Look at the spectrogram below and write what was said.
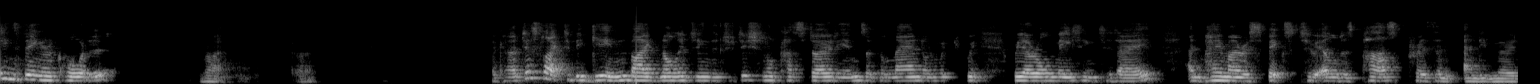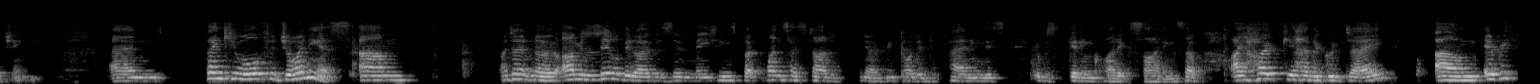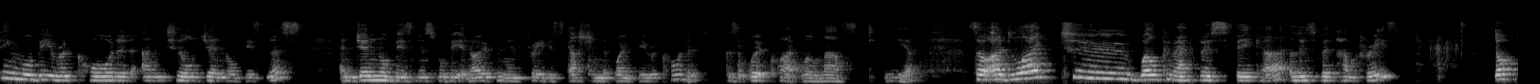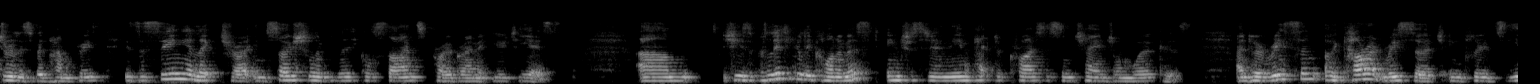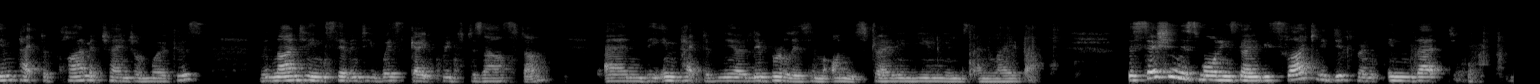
meeting's being recorded. Right. Okay, I'd just like to begin by acknowledging the traditional custodians of the land on which we, we are all meeting today and pay my respects to elders past, present and emerging. And thank you all for joining us. Um, I don't know, I'm a little bit over Zoom meetings, but once I started, you know, we got into planning this, it was getting quite exciting. So I hope you have a good day. Um, everything will be recorded until general business and general business will be an open and free discussion that won't be recorded because it worked quite well last year. So I'd like to welcome our first speaker, Elizabeth Humphreys. Dr. Elizabeth Humphreys is a senior lecturer in social and political science program at UTS. Um, she's a political economist interested in the impact of crisis and change on workers. And her recent, her current research includes the impact of climate change on workers, the 1970 Westgate Bridge disaster and the impact of neoliberalism on Australian unions and labour. The session this morning is going to be slightly different in that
